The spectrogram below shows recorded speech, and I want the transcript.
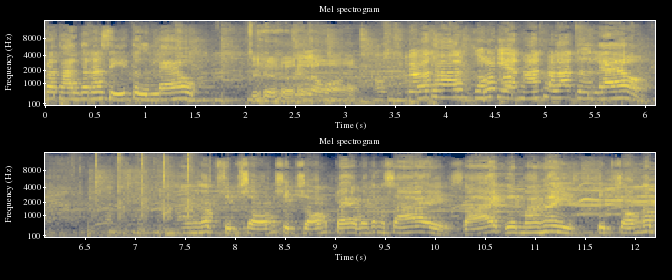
ประธานคณะสีตื่นแล้ว ขึ้นเราเหรอประธานสมเกียรติหานพระตื่นแล้วครับ 12 12 แปลไปทางซ้าย ซ้ายคืนมาให้ 12 ครับ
